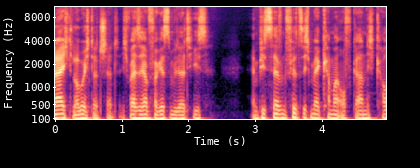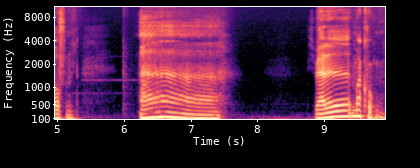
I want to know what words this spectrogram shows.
Ja, ich glaube euch der Chat. Ich weiß, ich habe vergessen, wie das hieß. MP47 Mac kann man oft gar nicht kaufen. Ah. Ich werde mal gucken.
